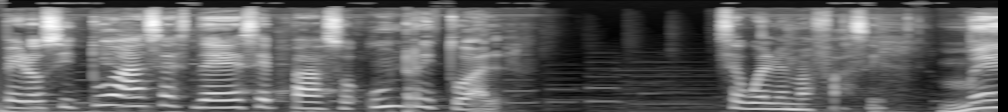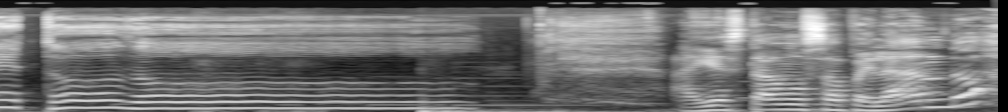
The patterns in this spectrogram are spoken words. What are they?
Pero si tú haces de ese paso un ritual, se vuelve más fácil. Método. Ahí estamos apelando.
